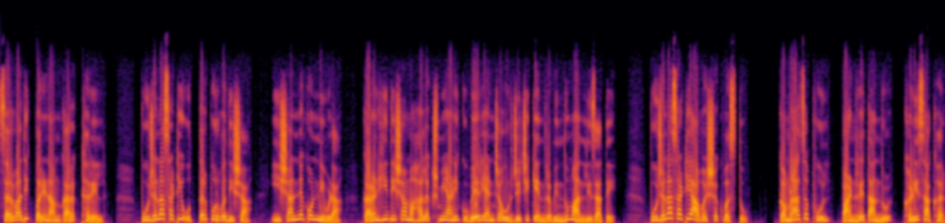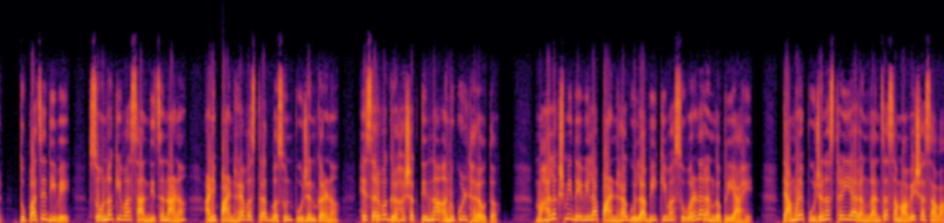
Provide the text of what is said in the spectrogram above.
सर्वाधिक परिणामकारक ठरेल. पूजनासाठी उत्तर पूर्व दिशा ईशान्य कोण निवडा कारण ही दिशा महालक्ष्मी आणि कुबेर यांच्या ऊर्जेची केंद्रबिंदू मानली जाते. पूजनासाठी आवश्यक वस्तू कमळाचं फूल पांढरे तांदूळ खडीसाखर तुपाचे दिवे सोनं किंवा सांदीचं नाणं आणि पांढऱ्या वस्त्रात बसून पूजन करणं हे सर्व ग्रहशक्तींना अनुकूल ठरवतं. महालक्ष्मी देवीला पांढरा गुलाबी किंवा सुवर्ण रंगप्रिय आहे. त्यामुळे पूजनस्थळी या रंगांचा समावेश असावा.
